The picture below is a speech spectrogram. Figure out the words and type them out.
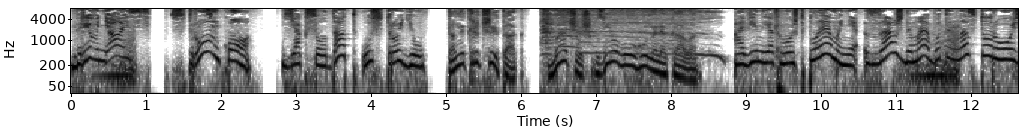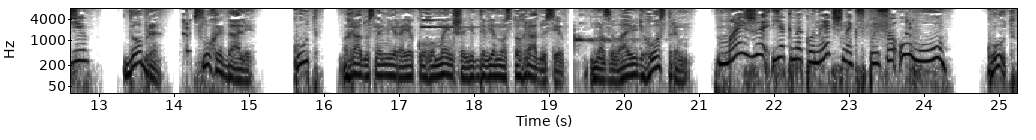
Рівняйсь, струнко, як солдат у строю. Та не кричи так. Бачиш, знову угу налякала. А він, як вождь племені, завжди має бути насторожі. Добре, слухай далі. Кут, градусна міра якого менша від 90 градусів, називають гострим. Майже як наконечник списа угу. Кут,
